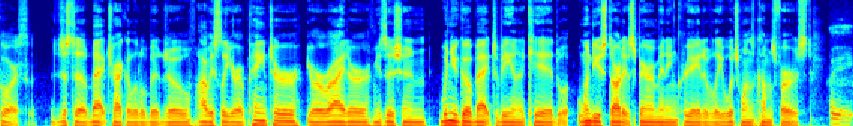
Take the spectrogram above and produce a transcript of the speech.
course. Just to backtrack a little bit, Joe, obviously you're a painter, you're a writer, musician. When you go back to being a kid, when do you start experimenting creatively? Which one comes first? I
